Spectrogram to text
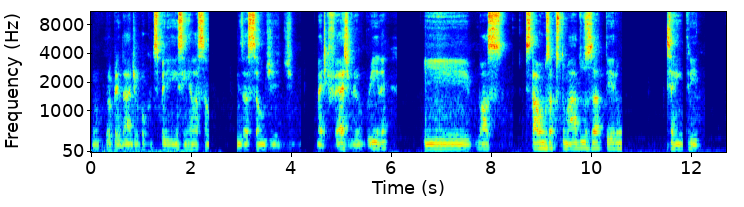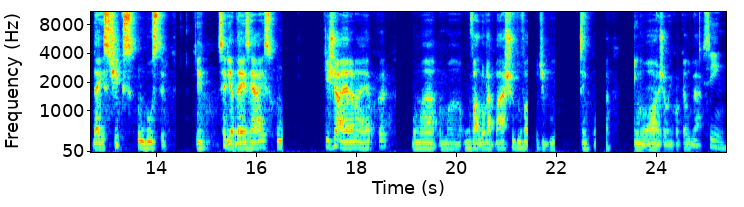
com propriedade, um pouco de experiência em relação à organização de, de Magic Fest, Grand Prix, né? E nós estávamos acostumados a ter um entre 10 ticks, um booster, que seria 10 reais, um que já era na época uma, uma, um valor abaixo do valor de booster encontra em loja ou em qualquer lugar. Sim.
